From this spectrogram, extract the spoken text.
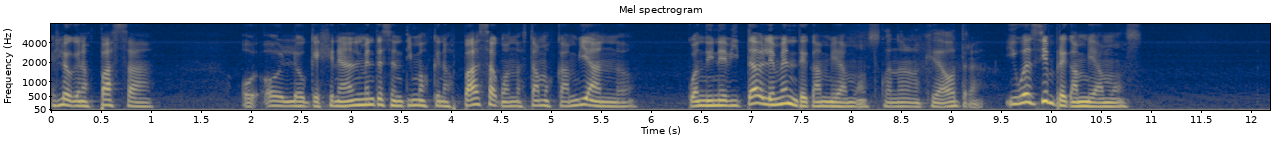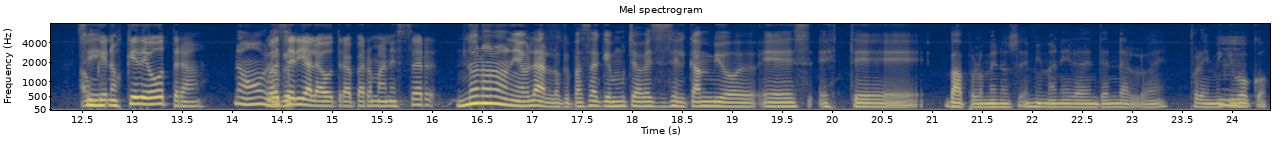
Es lo que nos pasa, o, o lo que generalmente sentimos que nos pasa cuando estamos cambiando, cuando inevitablemente cambiamos. Cuando no nos queda otra. Igual siempre cambiamos, Sí. aunque nos quede otra. No, ¿Cuál que- sería la otra? Permanecer. no, no, no, ni hablar. Lo que pasa que muchas veces el cambio es, este, va, por lo menos es mi manera de entenderlo, ¿eh? Por ahí me Mm. equivoco.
